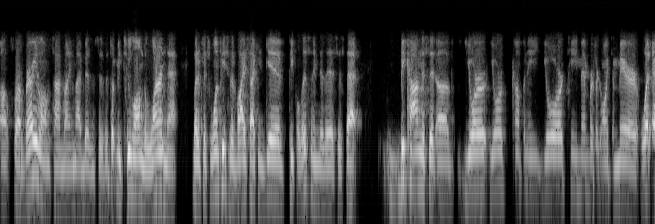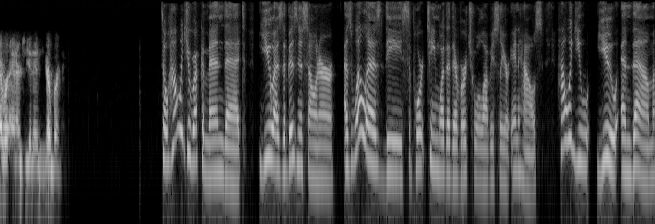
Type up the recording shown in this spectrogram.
uh, for a very long time running my businesses. It took me too long to learn that, but if it's one piece of advice I can give people listening to this is that be cognizant of your your company, your team members are going to mirror whatever energy it is you're bringing. So, how would you recommend that you, as the business owner, as well as the support team, whether they're virtual, obviously, or in-house, how would you, you and them,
